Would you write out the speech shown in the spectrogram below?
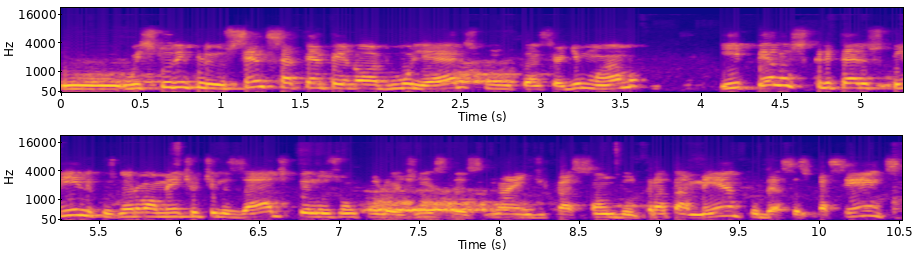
O, o estudo incluiu 179 mulheres com câncer de mama e pelos critérios clínicos normalmente utilizados pelos oncologistas na indicação do tratamento dessas pacientes,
